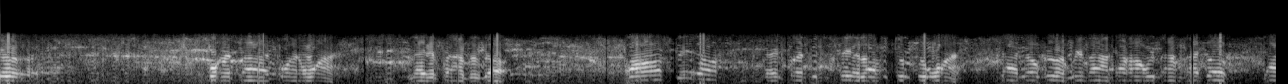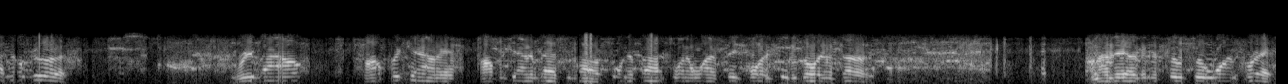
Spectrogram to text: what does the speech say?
Good. 25 21. Lady Panthers up. Oh, still. They press it still off 2 2 1. Got no good. Rebound. Got on rebound. Back up. Got no good. Rebound. Humphrey County. Humphrey County basketball. 25 21. 642 to go in the third. Mondale in the 2 2 1 press.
